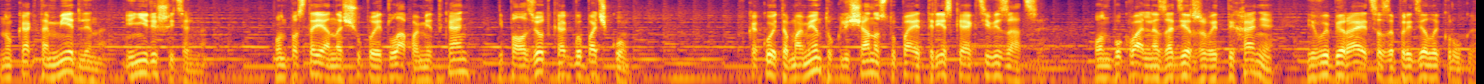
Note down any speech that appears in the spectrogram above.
но как-то медленно и нерешительно. Он постоянно щупает лапами ткань и ползет как бы бочком. В какой-то момент у клеща наступает резкая активизация – он буквально задерживает дыхание и выбирается за пределы круга.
